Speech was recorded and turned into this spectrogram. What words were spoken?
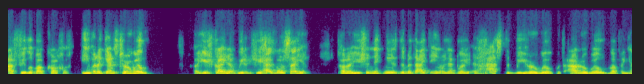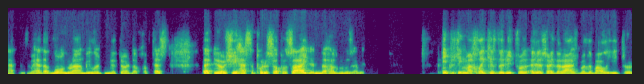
I feel about even against her will. Uh, ish koina. She has no say. It has to be her will. Without her will, nothing happens. We had that long round we learned in the third of test that you know she has to put herself aside and the husband was everything. Interesting machlek is the uh, sorry the and the Bali Itur.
